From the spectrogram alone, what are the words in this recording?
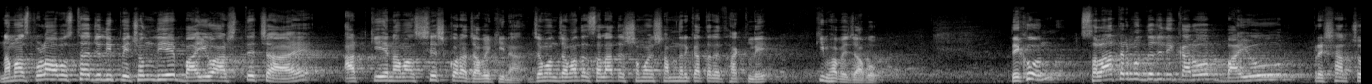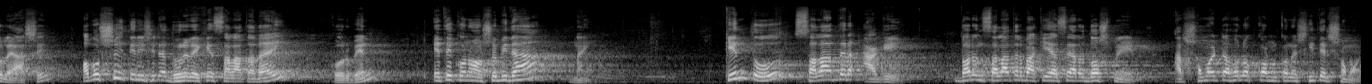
নামাজ পড়া অবস্থায় যদি পেছন দিয়ে বায়ু আসতে চায়, আটকিয়ে নামাজ শেষ করা যাবে কিনা? যেমন জামাতে সালাতের সময় সামনের কাতারে থাকলে কীভাবে যাব? দেখুন, সালাতের মধ্যে যদি কারোর বায়ুর প্রেশার চলে আসে, অবশ্যই তিনি সেটা ধরে রেখে সালাত আদায় করবেন। এতে কোনো অসুবিধা নাই। কিন্তু সালাতের আগে, ধরেন সালাতের বাকি আছে আর দশ মিনিট, আর সময়টা হলো কনকনে শীতের সময়।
